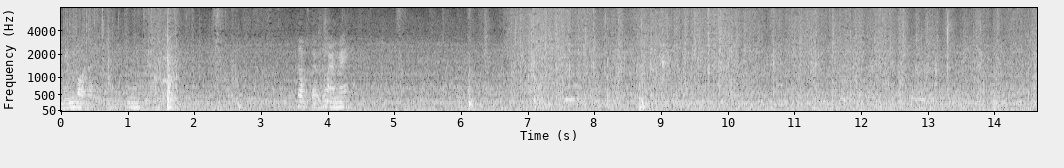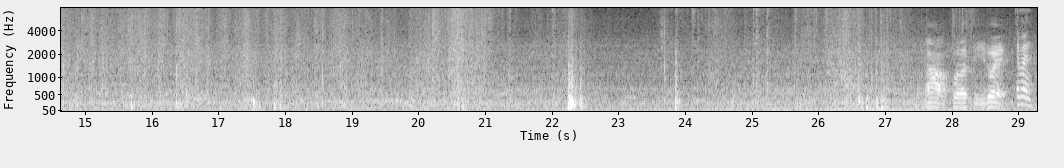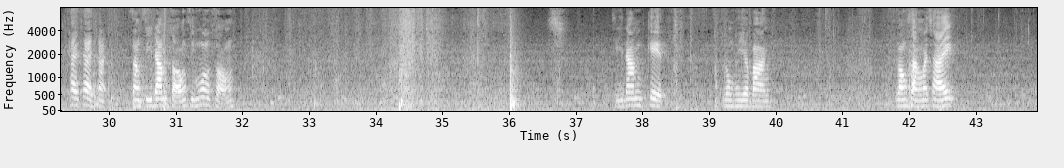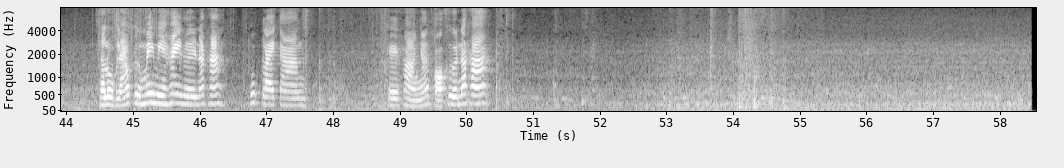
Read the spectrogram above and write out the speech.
หมือนหมดอะชอบเปิดข้างในไหม อ้าวคนละสีด้วย ใช่ไหมใช่ใช่ใช่สั่งสีดำสองสีม่วงสองสีดำเกตโรงพยาบาล ลองสั่งมาใช้ สรุปแล้วคือไม่มีให้เลยนะคะ ทุกรายการ โอเคค่ะ งั้นขอคืนนะคะ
